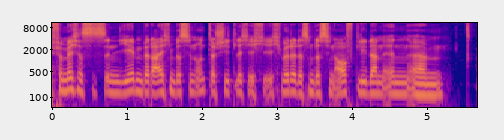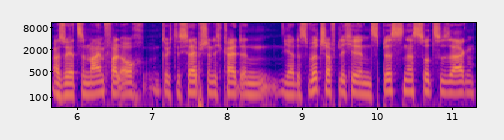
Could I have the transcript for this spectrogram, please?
für mich ist es in jedem Bereich ein bisschen unterschiedlich. Ich, ich würde das ein bisschen aufgliedern in, ähm, also jetzt in meinem Fall auch durch die Selbstständigkeit in, ja, das Wirtschaftliche ins Business sozusagen,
